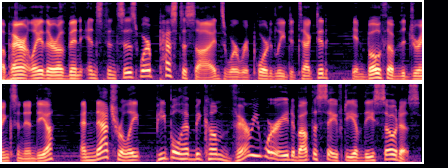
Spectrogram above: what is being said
Apparently, there have been instances where pesticides were reportedly detected in both of the drinks in India, and naturally, people have become very worried about the safety of these sodas.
